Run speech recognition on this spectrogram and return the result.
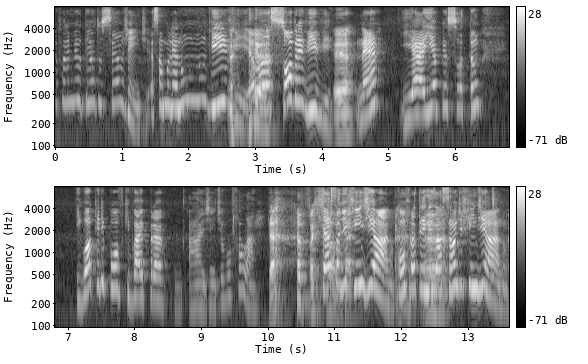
Eu falei, meu Deus do céu, gente, essa mulher não, não vive, ela sobrevive, É. né? E aí a pessoa tão... Igual aquele povo que vai pra. Ai, gente, eu vou falar. Tá, Festa falar. de fim de ano, confraternização de fim de ano.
